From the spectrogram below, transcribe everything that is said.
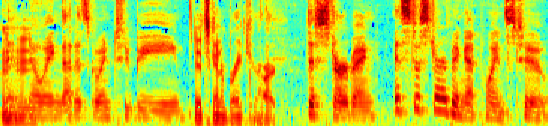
Mm-hmm. and knowing that it's going to be It's gonna break your heart. disturbing. It's disturbing at points too.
